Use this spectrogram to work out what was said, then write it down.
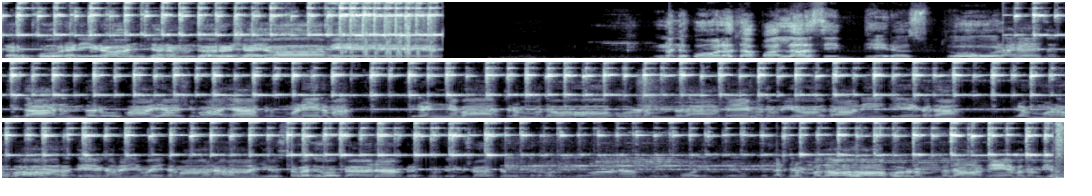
कर्पूरनीराञ्जनं दर्शयामि अनुकूलत फलसिद्धिरस्तु हे सच्चिदानन्दरूपाय शिवाय ब्रह्मणे नमः हिरण्यपात्रं मदोः पूर्णं ददाते मदव्योदानीति एकदा ब्रह्मणोपहारते బ్రహ్మణ ఉపహారతే కనైవైతమాన యుస్తవదోకానాం ప్రకృతిం శ్రోత్రం పూర్ణం దదాతే మధువ్యం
